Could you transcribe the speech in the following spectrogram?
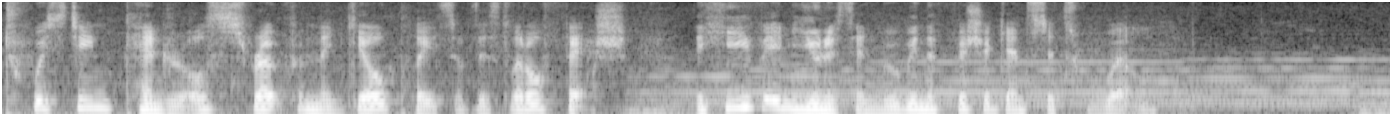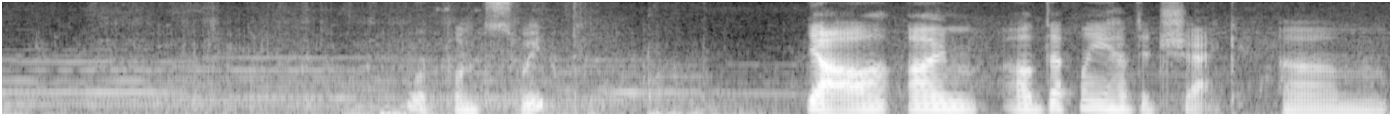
twisting tendrils sprout from the gill plates of this little fish. They heave in unison, moving the fish against its will. Ooh, a fun sweet. Yeah, I'm. I'll definitely have to check. Um,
